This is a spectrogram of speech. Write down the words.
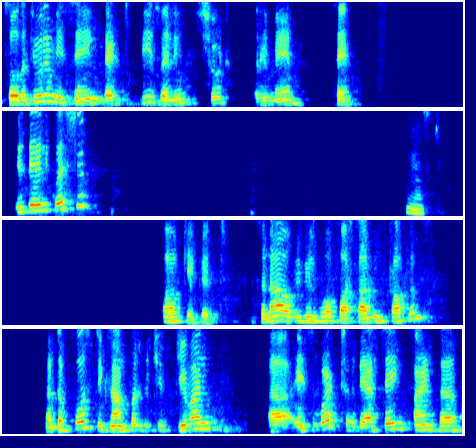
So the theorem is saying that these values should remain same. Is there any question? No, sir. Okay, good. So now we will go for solving problems. And the first example which is given uh, is what they are saying find the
